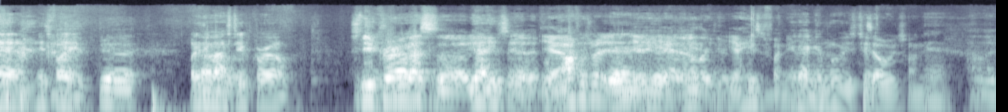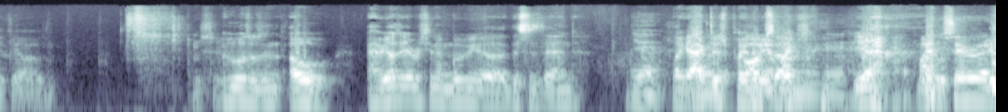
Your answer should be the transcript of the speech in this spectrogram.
yeah, he's funny. Yeah. What do you think about Uh, Steve Carell? Steve He's Carell, good that's actor. uh yeah he's yeah, Yeah. Yeah. The Office right Yeah, Yeah, yeah, yeah, yeah. I like him. yeah, he's funny. He got good movies too. He's always funny. Yeah. I like um. let's see. Who else was in? Oh, have you guys ever seen that movie? Uh, This is the end. Yeah. Like Yeah, actors yeah. play Oh, themselves. Yeah, yeah. Yeah, Michael Cera, yeah,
